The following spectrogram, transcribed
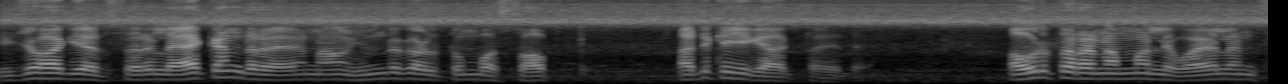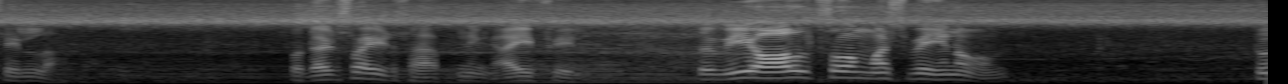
ನಿಜವಾಗಿ ಅದು ಸರಿಯಿಲ್ಲ ಯಾಕಂದರೆ ನಾವು ಹಿಂದೂಗಳು ತುಂಬ ಸಾಫ್ಟ್. ಅದಕ್ಕೆ ಹೀಗೆ ಆಗ್ತಾ ಇದೆ. ಅವ್ರ ಥರ ನಮ್ಮಲ್ಲಿ ವಯಲೆನ್ಸ್ ಇಲ್ಲ. So that's why it's happening I feel so we also must be you know to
